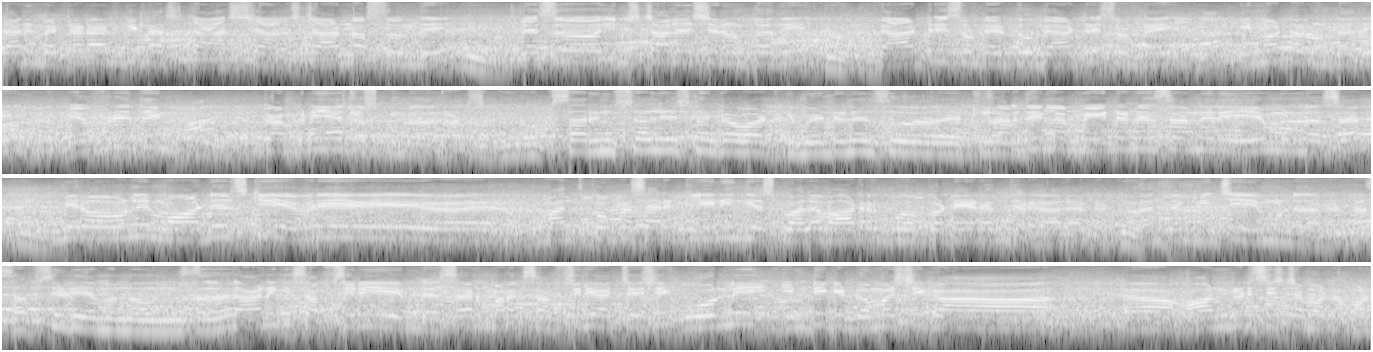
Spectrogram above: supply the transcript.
దాన్ని పెట్టడానికి స్టా- స్టాండ్ వస్తుంది. ప్లస్ ఇన్స్టాలేషన్ ఉంటుంది. బ్యాటరీస్ ఉంటాయి. టూ బ్యాటరీస్ ఉంటాయి. ఇన్వర్టర్ ఉంటుంది. ఎవ్రీథింగ్ కంపెనీయే చూసుకుంటుంది అన్నట్టు సార్. ఒకసారి ఇన్స్టాల్ చేసినాక వాటికి మెయింటెనెన్స్ ఎట్లా? సార్ దీంట్లో మెయింటెనెన్స్ అనేది ఏమి ఉండదు సార్. మీరు ఓన్లీ మాడ్యూల్స్కి ఎవ్రీ చేసుకోవాలి వాటర్ కొట్టేయడం జరగాలి అన్నట్టు అంతకు మించి ఏమి ఉండదు అన్నట్టు సబ్సిడీ ఏమన్నా ఉంటుందా? దానికి సబ్సిడీ ఏం లేదు సార్. మనకు సబ్సిడీ వచ్చేసి ఓన్లీ ఇంటికి డొమెస్టిక్ ఆన్ గ్రిడ్ సిస్టమ్ అనమాట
